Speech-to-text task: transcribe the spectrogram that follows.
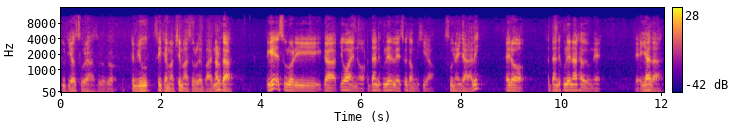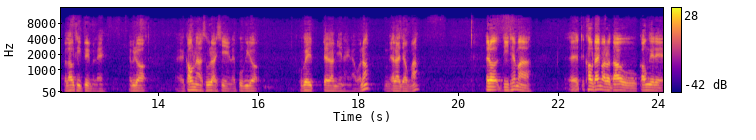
လူတစ်ယောက်ဆိုတာဆိုတော့တစ်မျိုးစိတ်ထဲမှာဖြစ်မှာဆိုလို့လည်းပါတယ်နောက်တစ်ခါတကယ်အဆိုတော်တွေကပြောရရင်တော့အတန်တစ်ခုတည်းလည်းဆွဲဆောင်မှုရှိအောင်ဆိုနိုင်ကြတာလေအဲ့တော့အတန်တစ်ခုတည်းနားထောင်ရုံနဲ့အရသာဘယ်လောက်ထိတွေ့မလဲနောက်ပြီးတော့အဲကောင်းတာဆိုတာရှိရင်လည်းပို့ပြီးတော့ကိုယ်ပဲပြပြမြင်နိုင်တာပေါ့နော်အဲ့ဒါကြောင့်ပါအဲ့တော့ဒီထဲမှာအဲတစ်ခေါက်တိုင်းမှာတော့သားကိုကောင်းခဲ့တဲ့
